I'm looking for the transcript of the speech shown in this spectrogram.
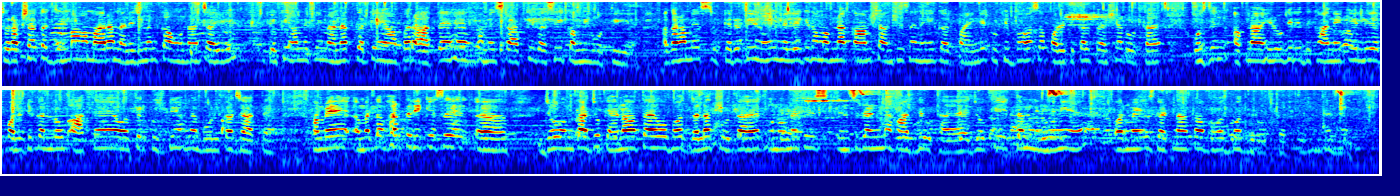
सुरक्षा का जिम्मा हमारा मैनेजमेंट का होना चाहिए क्योंकि हम इतनी मेहनत करके यहाँ पर आते हैं हमें स्टाफ की वैसे ही कमी होती है। अगर हमें सिक्योरिटी नहीं मिलेगी तो हम अपना काम शांति से नहीं कर पाएँगे, क्योंकि बहुत सा पॉलिटिकल प्रेशर होता है। उस दिन अपना हीरोगिरी दिखाने के लिए पॉलिटिकल लोग आते हैं और फिर कुछ भी हमें भूल कर जाते हैं। हमें मतलब हर तरीके से जो उनका जो कहना होता है वो बहुत गलत होता है। उन्होंने तो इस इंसिडेंट में हाथ भी उठाया है, जो कि एकदम निंदनीय है और मैं इस घटना का बहुत बहुत विरोध करती हूँ।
